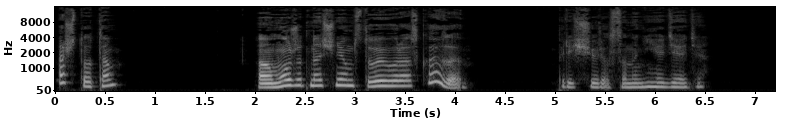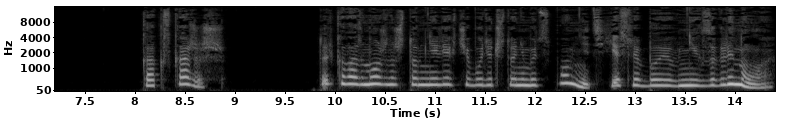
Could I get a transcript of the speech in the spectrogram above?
А что там? «А может, начнем с твоего рассказа?» — прищурился на нее дядя. «Как скажешь. Только возможно, что мне легче будет что-нибудь вспомнить, если бы в них заглянула.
